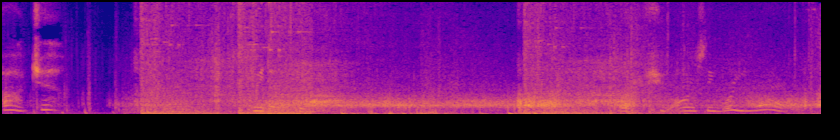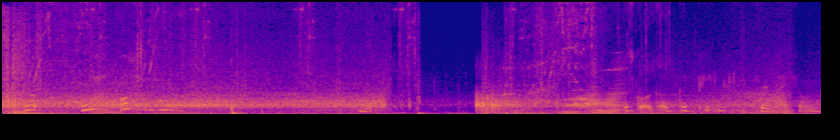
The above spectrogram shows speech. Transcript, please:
Ah, chill. Me that kill. Oh shoot, honestly, where you at? Where, where, oh, yeah. Let's go, I got a good ping for an iPhone.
